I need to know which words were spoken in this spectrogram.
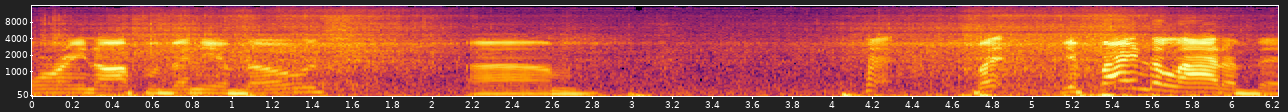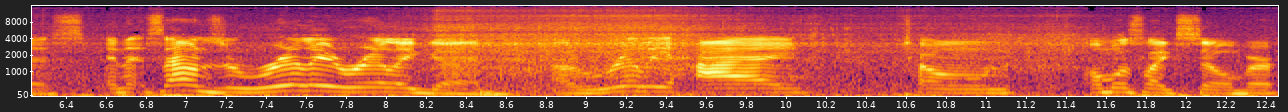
pouring off of any of those. Um, but you find a lot of this, and it sounds really, really good. A really high tone, almost like silver.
